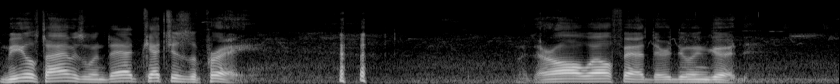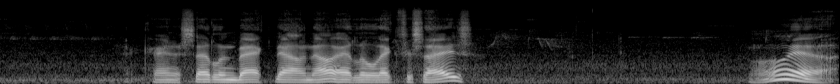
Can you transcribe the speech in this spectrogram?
meal time is when Dad catches the prey. but they're all well fed, they're doing good. They're kind of settling back down now, I had a little exercise. Oh yeah.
